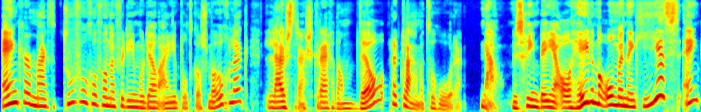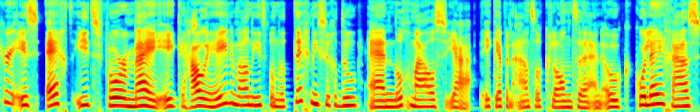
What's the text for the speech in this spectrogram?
Anchor maakt het toevoegen van een verdienmodel aan je podcast mogelijk. Luisteraars krijgen dan wel reclame te horen. Nou, misschien ben je al helemaal om en denk je: yes, Anchor is echt iets voor mij. Ik hou helemaal niet van dat technische gedoe. En nogmaals, ja, ik heb een aantal klanten en ook collega's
